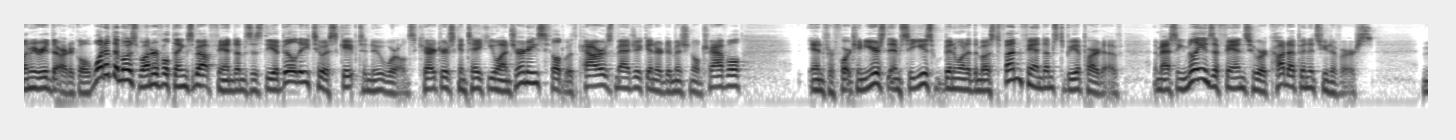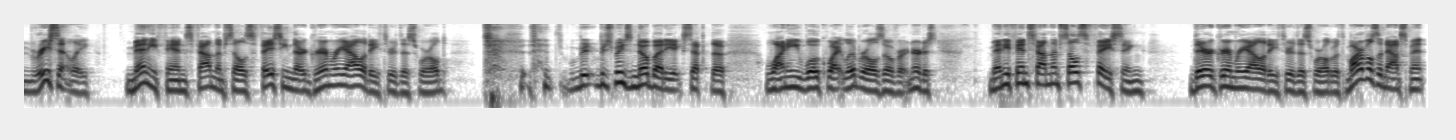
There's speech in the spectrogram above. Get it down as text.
Let me read the article. One of the most wonderful things about fandoms is the ability to escape to new worlds. Characters can take you on journeys filled with powers, magic, interdimensional travel. And for 14 years, the MCU's been one of the most fun fandoms to be a part of, amassing millions of fans who are caught up in its universe. Recently, Many fans found themselves facing their grim reality through this world, which means nobody except the whiny woke white liberals over at Nerdist. Many fans found themselves facing their grim reality through this world with Marvel's announcement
